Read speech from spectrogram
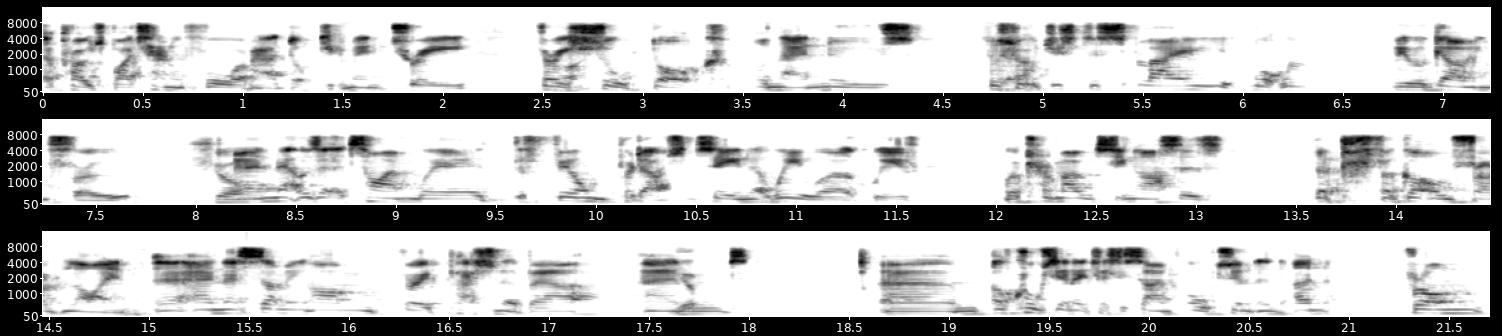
approached by Channel 4 about a documentary, very right. short doc on their news to yeah. sort of just display what we were going through. Sure. And that was at a time where the film production team that we work with were promoting us as the forgotten front line. And that's something I'm very passionate about. And yep. um, of course, NHS is so important. And, and from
